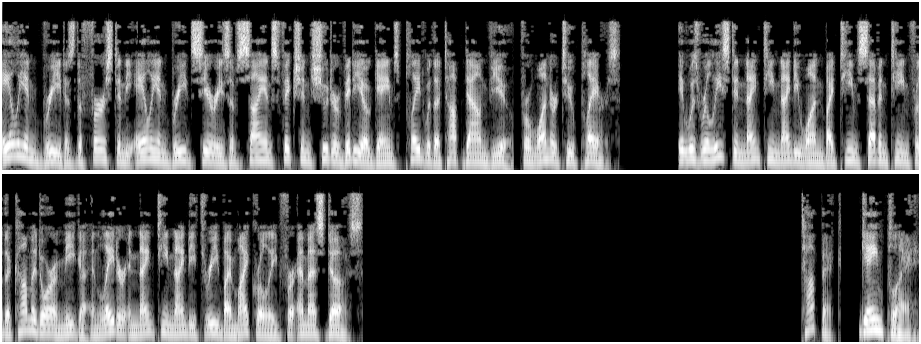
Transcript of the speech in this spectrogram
Alien Breed is the first in the Alien Breed series of science fiction shooter video games played with a top-down view, for one or two players. It was released in 1991 by Team 17 for the Commodore Amiga and later in 1993 by Microleague for MS-DOS. Gameplay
